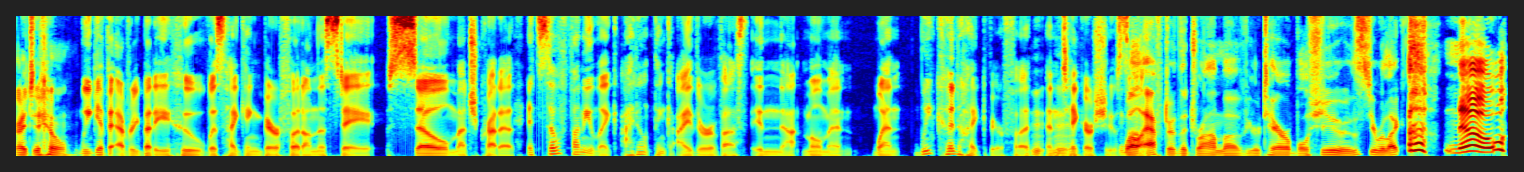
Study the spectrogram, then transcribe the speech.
I do. We give everybody who was hiking barefoot on this day so much credit. It's so funny. Like, I don't think either of us in that moment went, we could hike barefoot and take our shoes Well, off. after the drama of your terrible shoes, you were like, oh, no.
